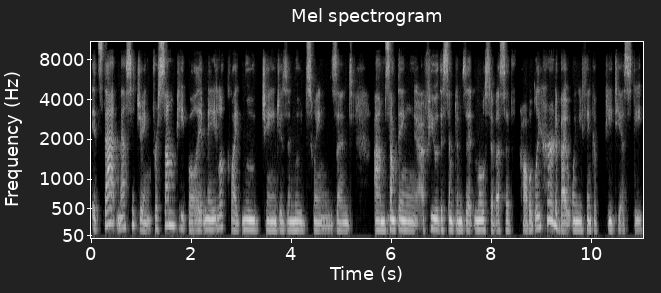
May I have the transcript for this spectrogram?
it's that messaging. For some people it may look like mood changes and mood swings and um, something, a few of the symptoms that most of us have probably heard about when you think of PTSD.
